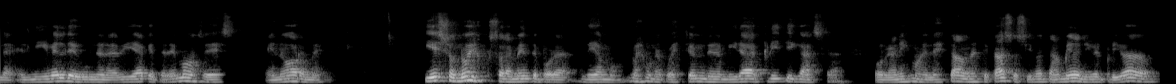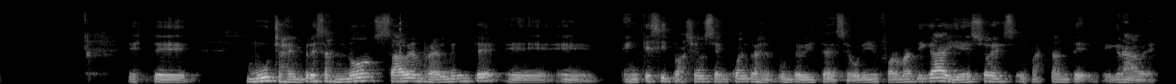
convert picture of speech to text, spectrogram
el nivel de vulnerabilidad que tenemos es enorme. Y eso no es solamente por, digamos, no es una cuestión de una mirada crítica hacia organismos del Estado en este caso, sino también a nivel privado. Este, muchas empresas no saben realmente eh, eh, en qué situación se encuentra desde el punto de vista de seguridad informática y eso es, bastante grave.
